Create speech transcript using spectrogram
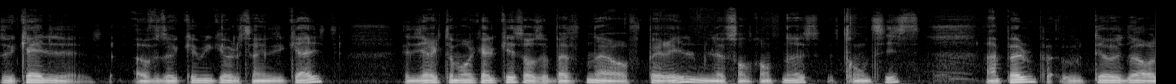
The Cale of the Chemical Syndicate, est directement calquée sur The Partner of Peril 1939-36, un pulp où Theodore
